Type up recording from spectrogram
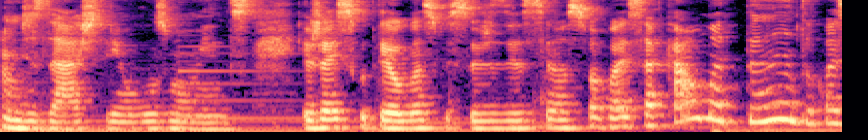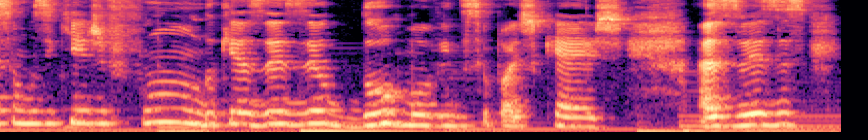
um desastre em alguns momentos. Eu já escutei algumas pessoas dizer assim: a sua voz acalma tanto com essa musiquinha de fundo que às vezes eu durmo ouvindo seu podcast. Às vezes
